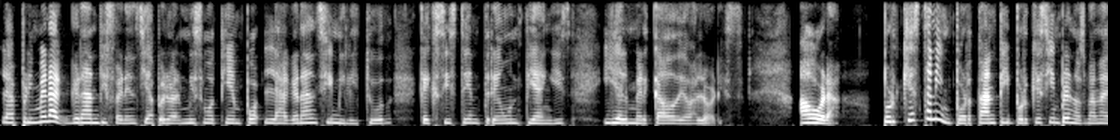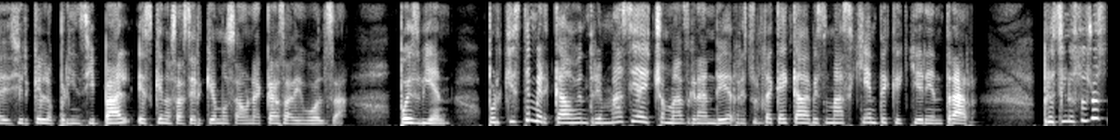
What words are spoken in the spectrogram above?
la, primera gran diferencia, pero al mismo tiempo la gran similitud que existe entre un tianguis y el mercado de valores. Ahora, ¿por qué es tan importante y por qué siempre nos van a decir que lo principal es que nos acerquemos a una casa de bolsa? Pues bien, porque este mercado entre más se ha hecho más grande, resulta que hay cada vez más gente que quiere entrar. Pero si nosotros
